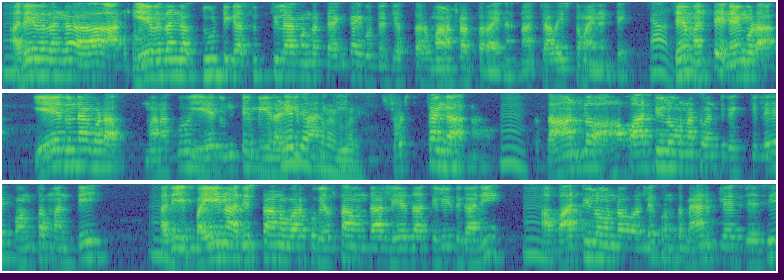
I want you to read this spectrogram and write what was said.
అదే విధంగా ఏ విధంగా సూటిగా సుత్తి లేకుండా టెంకాయ కొట్టిన చెప్తారు మాట్లాడతారు ఆయన. నాకు చాలా ఇష్టం ఆయన అంటే. సేమ్ అంతే నేను కూడా. ఏదున్నా కూడా మనకు ఏది ఉంటే మీరు మరి. స్పష్టంగా దాంట్లో ఆ పార్టీలో ఉన్నటువంటి వ్యక్తులే కొంతమంది అది పైన అధిష్టానం వరకు వెళ్తా ఉందా లేదా తెలియదు కానీ ఆ పార్టీలో ఉన్న వాళ్ళే కొంత మ్యానిపులేట్ చేసి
